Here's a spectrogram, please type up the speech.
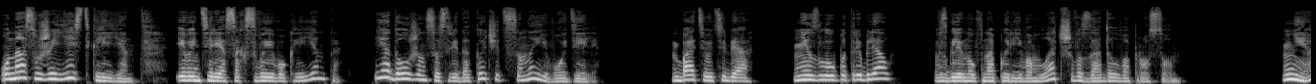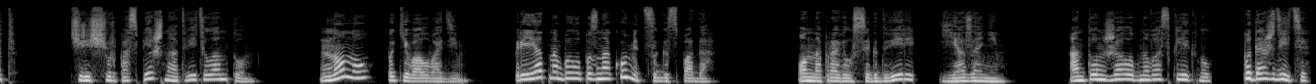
У нас уже есть клиент, и в интересах своего клиента я должен сосредоточиться на его деле. Батя у тебя не злоупотреблял? Взглянув на Пырьева-младшего, задал вопрос он. «Нет», — чересчур поспешно ответил Антон. «Ну-ну», — покивал Вадим. «Приятно было познакомиться, господа». Он направился к двери, я за ним. Антон жалобно воскликнул. «Подождите,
